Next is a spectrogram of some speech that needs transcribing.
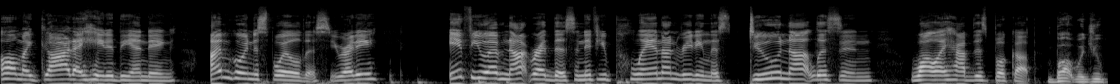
oh my god, I hated the ending. I'm going to spoil this. You ready? If you have not read this and if you plan on reading this, do not listen while I have this book up. but would you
